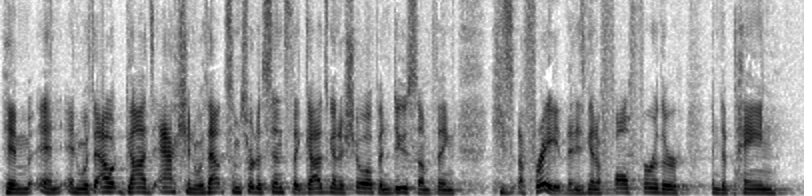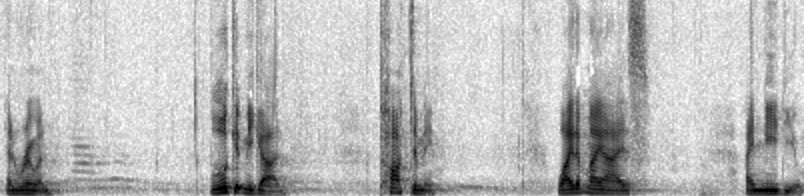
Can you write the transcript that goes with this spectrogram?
him. And, and without God's action, without some sort of sense that God's going to show up and do something, he's afraid that he's going to fall further into pain and ruin. Look at me, God. Talk to me. Light up my eyes. I need you.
